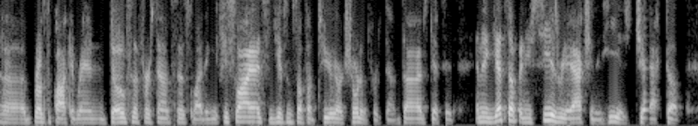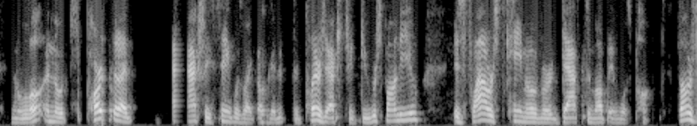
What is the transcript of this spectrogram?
uh, broke the pocket, ran, dove for the first down instead of sliding. If he slides, he gives himself up two yards short of the first down, dives, gets it, and then he gets up and you see his reaction, and he is jacked up. And the, low, and the part that I actually think was like, okay, the, the players actually do respond to you, is Flowers came over, dapped him up, and was pumped. Flowers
